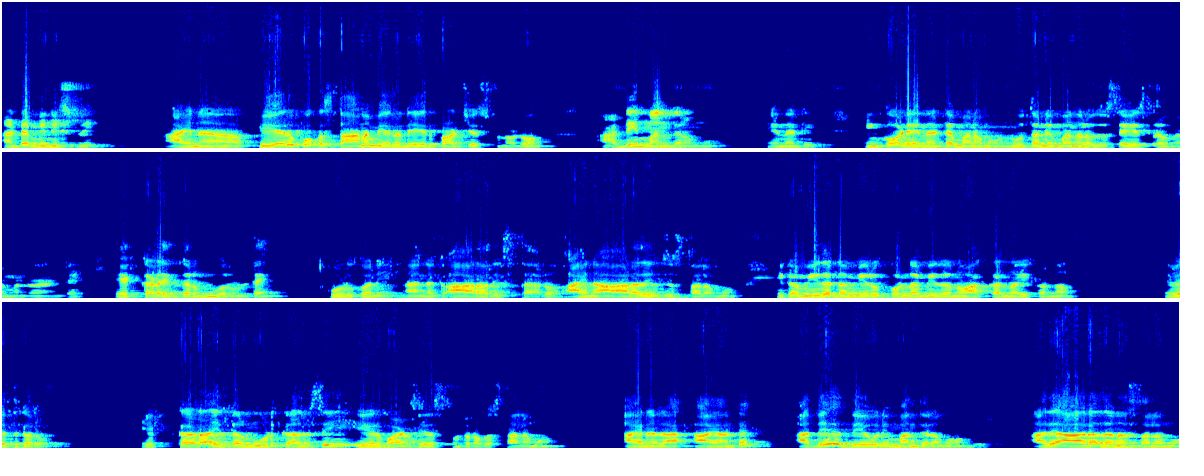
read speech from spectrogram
అంటే మినిస్ట్రీ. ఆయన పేరుకు ఒక స్థానం ఎక్కడ ఏర్పాటు చేసుకున్నాడు. అది మందిరము. ఏంటంటే ఇంకోటి ఏంటంటే మనము నూతన నిబంధనలు చూస్తే ఏసుప్రభు ఏమంటారంటే ఎక్కడ ఇద్దరు ముగ్గురు ఉంటే కూడుకొని ఆయనకు ఆరాధిస్తారు. ఆయన ఆరాధించే స్థలము. ఇక మీదట మీరు కొండ మీదనో అక్కడనో ఇక్కడనో వెతకరు. ఎక్కడ ఇద్దరు మూడు కలిసి ఏర్పాటు చేసుకుంటారు ఒక స్థలము ఆయన ఆయన అంటే అదే దేవుని మందిరము అదే ఆరాధన స్థలము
